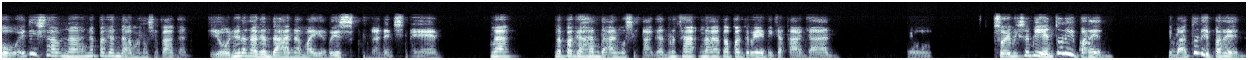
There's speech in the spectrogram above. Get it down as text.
O, oh, edi sana napagandaan mo na sa kagad. Yun yung nakagandahan na may risk management. Na napaghahandaan mo sa kagad, naka, nakakapag-ready ka kagad. So, so, ibig sabihin, tuloy pa rin. Diba? Tuloy pa rin.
